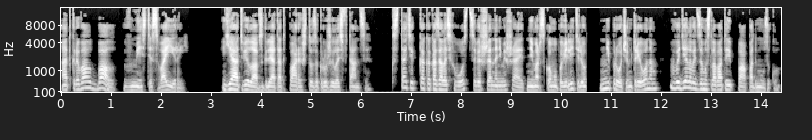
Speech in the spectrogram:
открывал бал вместе с Ваирой. Я отвела взгляд от пары, что закружилась в танце. Кстати, как оказалось, хвост совершенно не мешает ни морскому повелителю, ни прочим трионам выделывать замысловатые па под музыку.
